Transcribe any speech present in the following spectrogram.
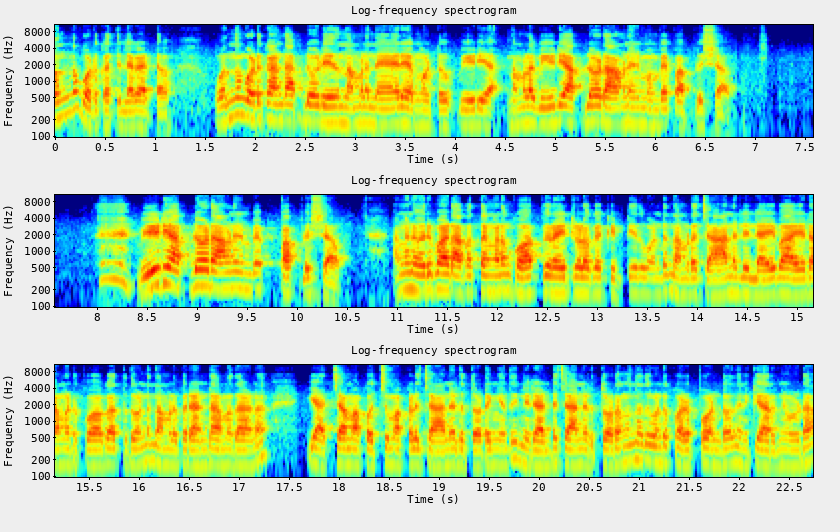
ഒന്നും കൊടുക്കത്തില്ല കേട്ടോ. ഒന്നും കൊടുക്കാണ്ട് അപ്ലോഡ് ചെയ്ത് നമ്മൾ നേരെ അങ്ങോട്ട് വീഡിയോ നമ്മളെ വീഡിയോ അപ്ലോഡ് ആവുന്നതിന് മുമ്പേ പബ്ലിഷ് ആവും. വീഡിയോ അപ്ലോഡ് ആവുന്നതിന് മുമ്പേ പബ്ലിഷ് ആവും. അങ്ങനെ ഒരുപാട് അബദ്ധങ്ങളും കോപ്പി റൈറ്റുകളൊക്കെ കിട്ടിയത് കൊണ്ട് നമ്മുടെ ചാനൽ ലൈവായിട്ട് അങ്ങോട്ട് പോകാത്തത് കൊണ്ട് നമ്മളിപ്പോൾ രണ്ടാമതാണ് ഈ അച്ചാമ്മ കൊച്ചുമക്കൾ ചാനൽ തുടങ്ങിയത്. ഇനി രണ്ട് ചാനൽ തുടങ്ങുന്നത് കൊണ്ട് കുഴപ്പമുണ്ടോ എന്ന് എനിക്ക് അറിഞ്ഞുകൂടാ.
